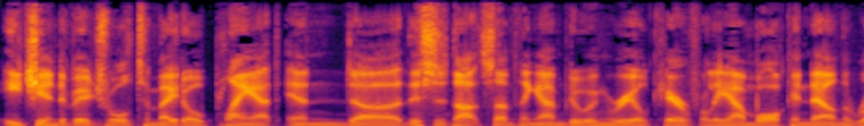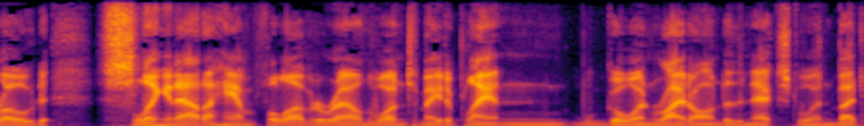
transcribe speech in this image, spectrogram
each individual tomato plant. And uh, this is not something I'm doing real carefully. I'm walking down the road, slinging out a handful of it around one tomato plant and going right on to the next one. But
